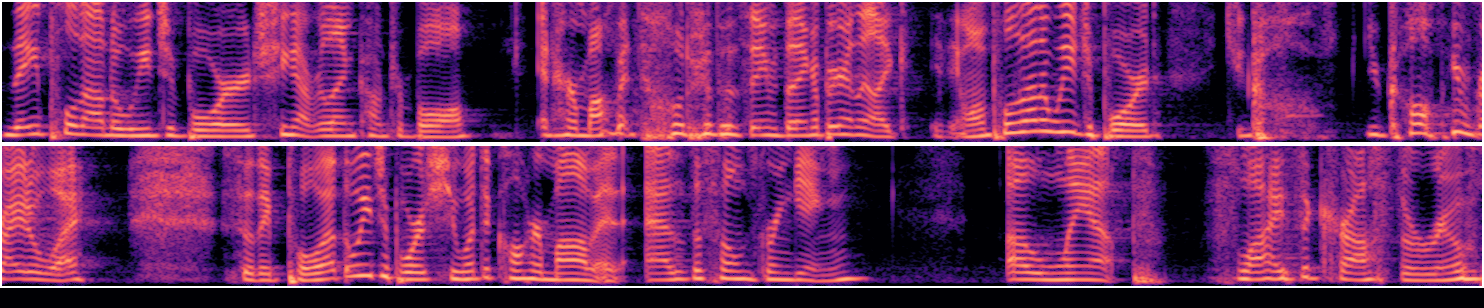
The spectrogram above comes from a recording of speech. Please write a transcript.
They pulled out a Ouija board. She got really uncomfortable, and her mom had told her the same thing. Apparently, like if anyone pulls out a Ouija board, you call you call me right away. So they pulled out the Ouija board. She went to call her mom, and as the phone's ringing, a lamp flies across the room.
